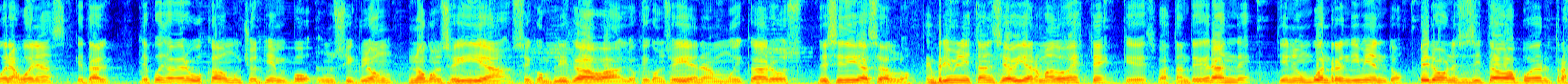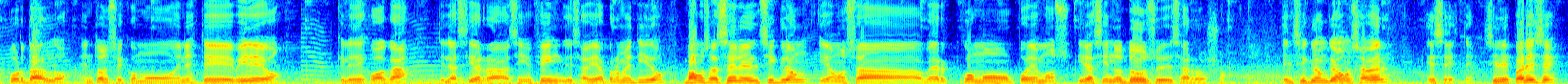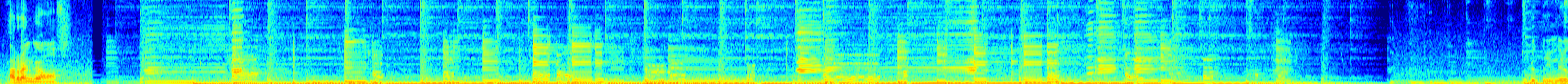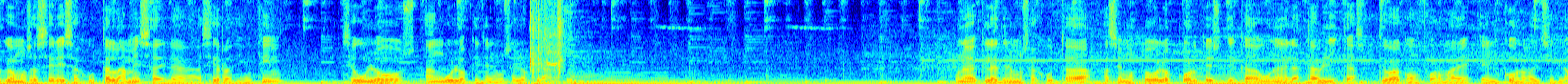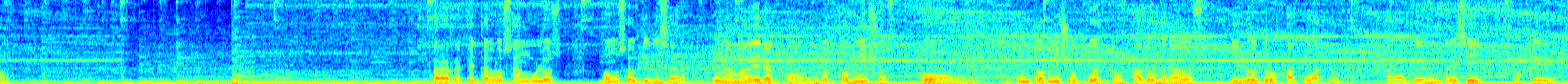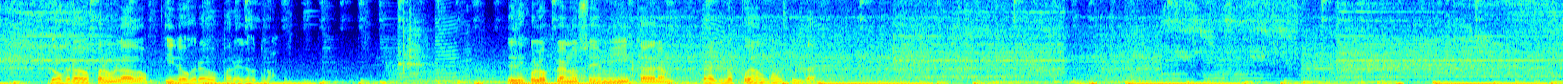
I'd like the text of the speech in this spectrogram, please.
Buenas, buenas, ¿qué tal? Después de haber buscado mucho tiempo un ciclón, no conseguía, se complicaba, los que conseguían eran muy caros, decidí hacerlo. En primera instancia había armado este, que es bastante grande, tiene un buen rendimiento, pero necesitaba poder transportarlo. Entonces, como en este video que les dejo acá, de la Sierra Sin Fin les había prometido. Vamos a hacer el ciclón y vamos a ver cómo podemos ir haciendo todo su desarrollo. El ciclón que vamos a ver es este. Si les parece, arrancamos. Lo primero que vamos a hacer es ajustar la mesa de la sierra sin fin según los ángulos que tenemos en los planos. Una vez que la tenemos ajustada, hacemos todos los cortes de cada una de las tablitas que va a conformar el cono del ciclón. Para respetar los ángulos vamos a utilizar una madera con dos tornillos con un tornillo puesto a 2 grados y el otro a 4 para que entre sí nos quede 2 grados para un lado y 2 grados para el otro. Les dejo los planos en mi Instagram para que los puedan consultar.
